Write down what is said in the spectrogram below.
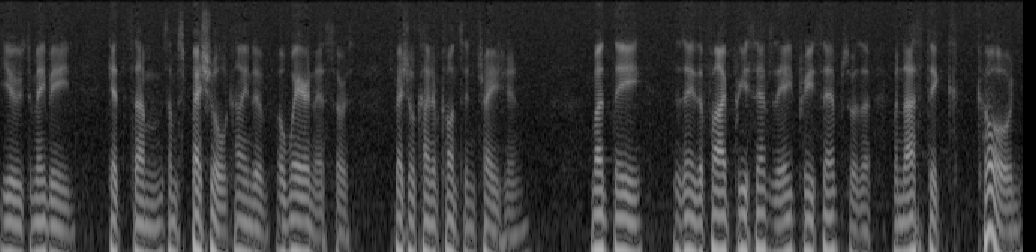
use to maybe get some some special kind of awareness or special kind of concentration. But the say the five precepts, the eight precepts, or the monastic code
